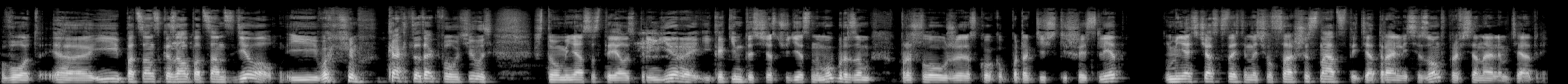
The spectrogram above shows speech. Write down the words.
Вот. Э, и пацан сказал, пацан сделал. И, в общем, как-то так получилось, что у меня состоялась премьера, и каким-то сейчас чудесным образом прошло уже сколько, практически 6 лет. У меня сейчас, кстати, начался 16-й театральный сезон в профессиональном театре.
